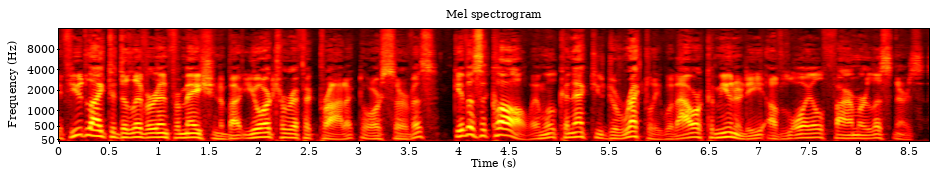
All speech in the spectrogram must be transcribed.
If you'd like to deliver information about your terrific product or service, give us a call and we'll connect you directly with our community of loyal farmer listeners.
